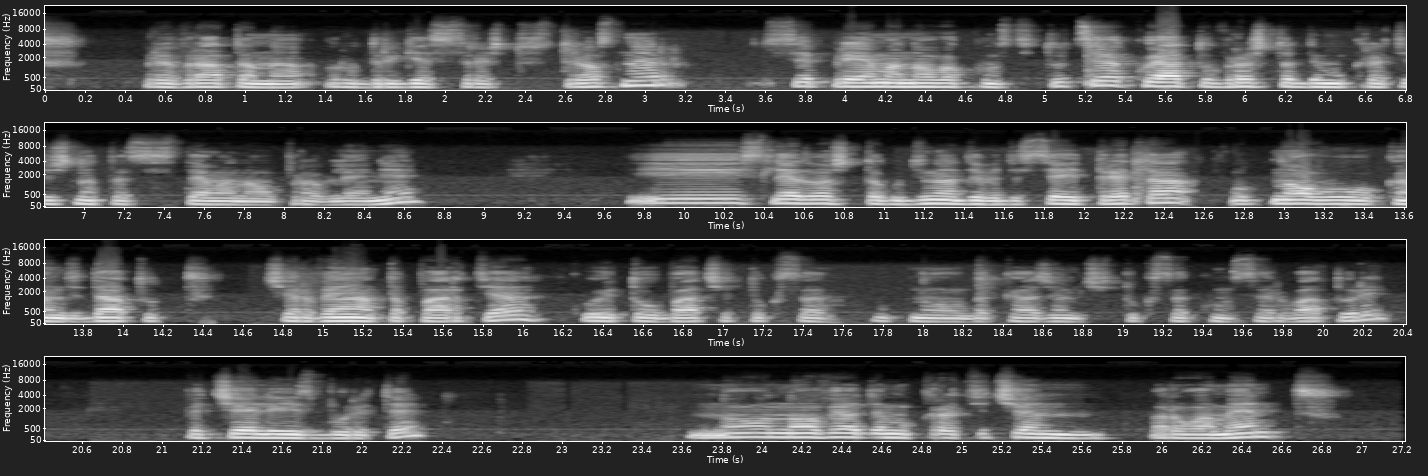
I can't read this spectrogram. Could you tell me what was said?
преврата на Родригес срещу Стрёснер се приема нова конституция, която връща демократичната система на управление. И следващата година, 93-та, отново кандидат от Червената партия, които обаче тук са, отново да кажем, че тук са консерватори, печели изборите – но новия демократичен парламент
